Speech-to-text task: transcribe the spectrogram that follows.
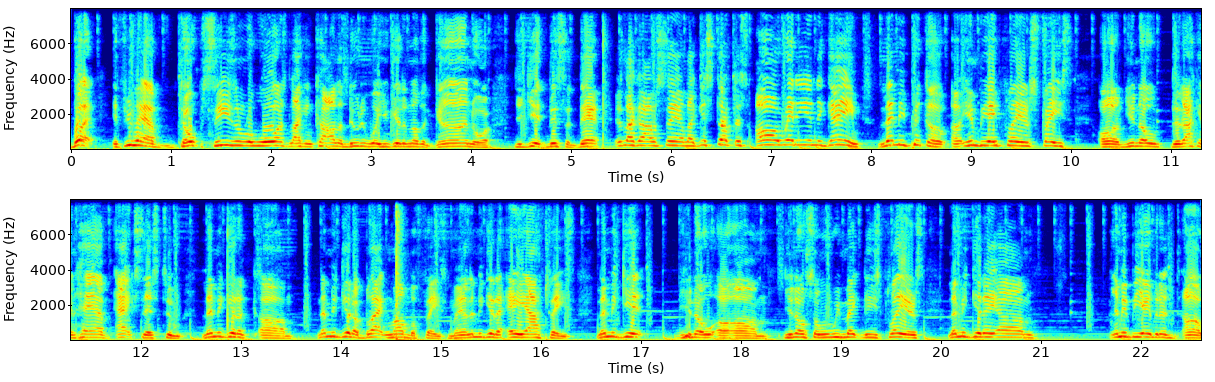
But if you have dope season rewards, like in Call of Duty, where you get another gun or you get this or that, it's like I was saying, like it's stuff that's already in the game. Let me pick a, a NBA player's face or you know that I can have access to. Let me get a um, let me get a Black Mamba face, man. Let me get an AI face. Let me get you know uh, um, you know so when we make these players, let me get a um let me be able to uh,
